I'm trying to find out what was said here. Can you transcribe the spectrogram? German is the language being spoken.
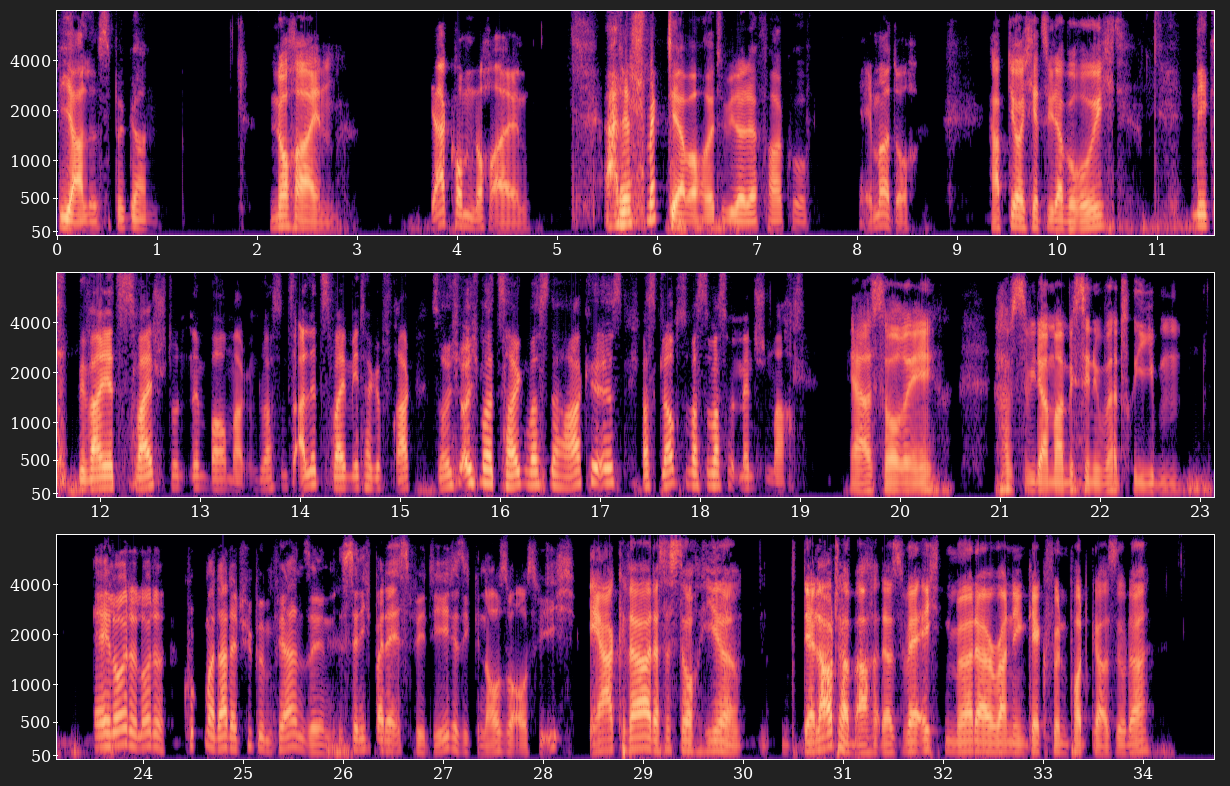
wie alles begann. Noch ein. Ja, komm, noch ein. Ah, der schmeckt dir aber heute wieder, der Farko. Ja, immer doch. Habt ihr euch jetzt wieder beruhigt? Nick, wir waren jetzt zwei Stunden im Baumarkt und du hast uns alle zwei Meter gefragt, soll ich euch mal zeigen, was eine Hake ist? Was glaubst du, was sowas mit Menschen macht? Ja, sorry. Hab's wieder mal ein bisschen übertrieben. Ey, Leute, Leute, guckt mal da, der Typ im Fernsehen. Ist der nicht bei der SPD? Der sieht genauso aus wie ich. Ja, klar, das ist doch hier. Der Lauterbach, das wäre echt ein Mörder-Running-Gag für einen Podcast, oder?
